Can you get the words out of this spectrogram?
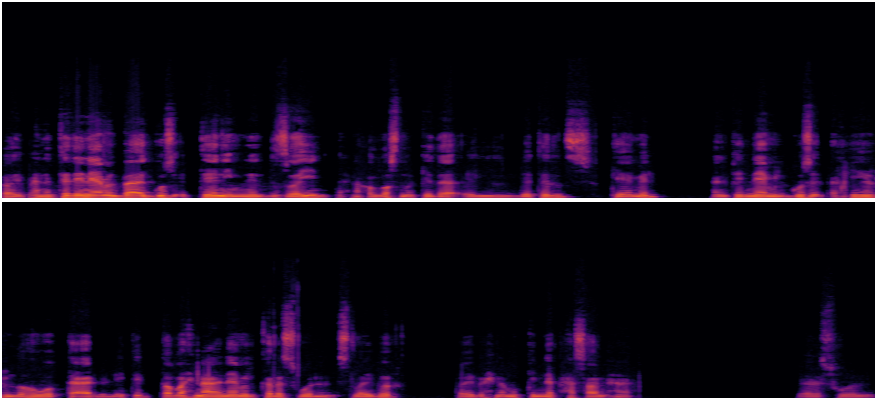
طيب هنبتدي نعمل بقى الجزء التاني من ال design. إحنا خلصنا كده ال details كامل. هنبتدي نعمل الجزء الأخير اللي هو بتاع ال related طب إحنا هنعمل carousel slider طيب إحنا ممكن نبحث عنها. carousel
